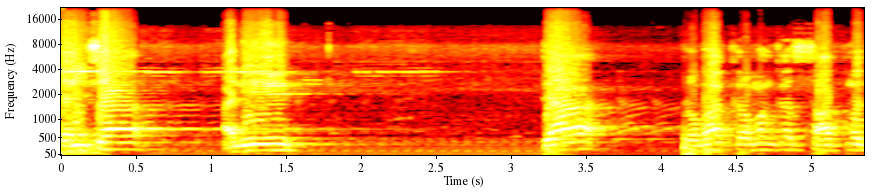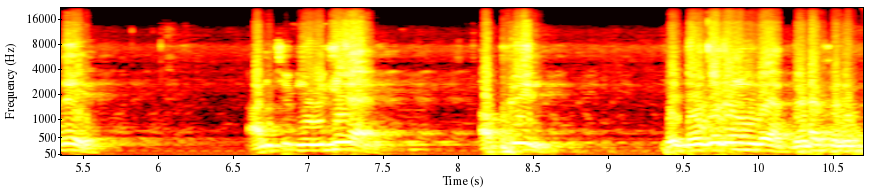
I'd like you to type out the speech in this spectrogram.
यांचा आणि त्या प्रभाग क्रमांक सात मध्ये आमची मुलगी आहे अफरीन. हे दोघ जण उभे आहेत बेटा खरं.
